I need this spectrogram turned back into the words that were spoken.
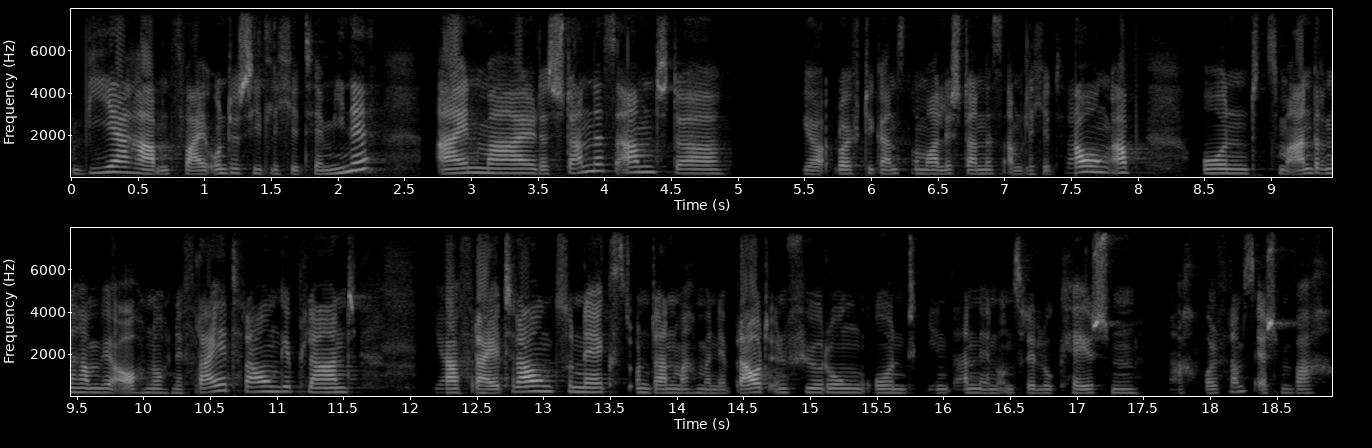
wir haben zwei unterschiedliche Termine. Einmal das Standesamt, da ja, läuft die ganz normale standesamtliche Trauung ab. Und zum anderen haben wir auch noch eine freie Trauung geplant. Ja, freie Trauung zunächst und dann machen wir eine Brautentführung und gehen dann in unsere Location nach Wolframs-Eschenbach.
